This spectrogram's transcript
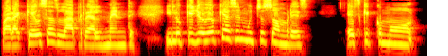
¿Para qué usas la app realmente? Y lo que yo veo que hacen muchos hombres es que como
